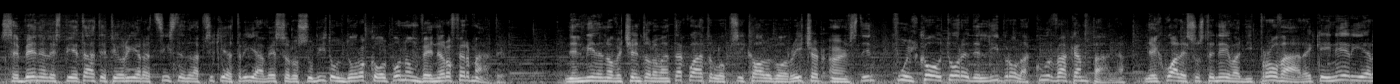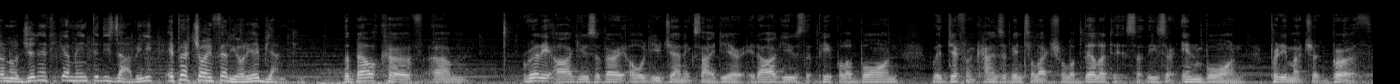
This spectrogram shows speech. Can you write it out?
Sebbene le spietate teorie razziste della psichiatria avessero subito un duro colpo, non vennero fermate. Nel 1994 lo psicologo Richard Ernstein fu il coautore del libro La curva a campana, nel quale sosteneva di provare che i neri erano geneticamente disabili e perciò inferiori ai bianchi. The bell curve um, really argues a very old eugenics idea. It argues that people are born with different kinds of intellectual abilities, that these are inborn pretty much at birth.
